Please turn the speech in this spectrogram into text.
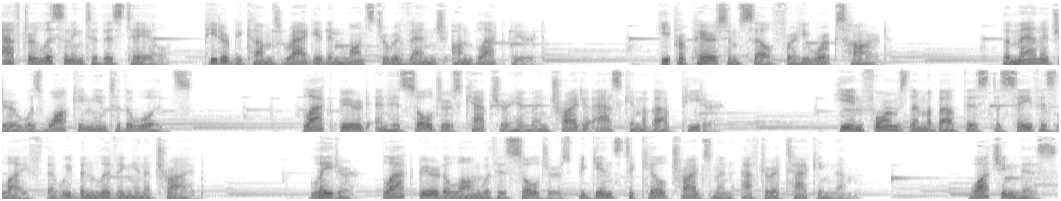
After listening to this tale, Peter becomes ragged and wants to revenge on Blackbeard. He prepares himself for he works hard. The manager was walking into the woods. Blackbeard and his soldiers capture him and try to ask him about Peter. He informs them about this to save his life that we've been living in a tribe. Later, Blackbeard along with his soldiers begins to kill tribesmen after attacking them. Watching this,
